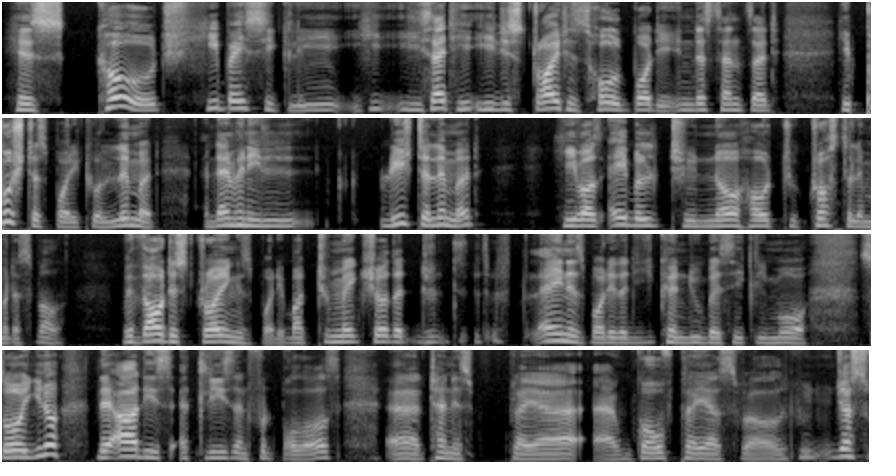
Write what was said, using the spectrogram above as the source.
his coach he basically he, he said he, he destroyed his whole body in the sense that he pushed his body to a limit. And then when he reached the limit he was able to know how to cross the limit as well without destroying his body but to make sure that to, to in his body that you can do basically more so you know there are these athletes and footballers uh, tennis player uh, golf player as well just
